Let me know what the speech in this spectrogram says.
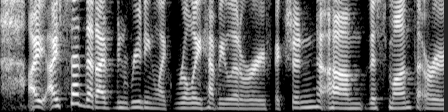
I, I, said that I've been reading like really heavy literary fiction um, this month or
